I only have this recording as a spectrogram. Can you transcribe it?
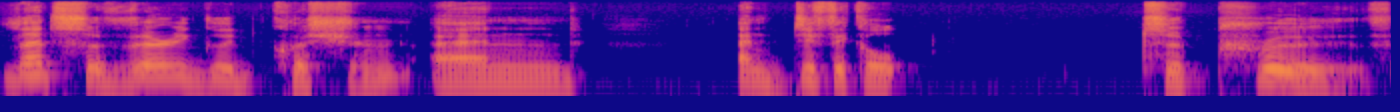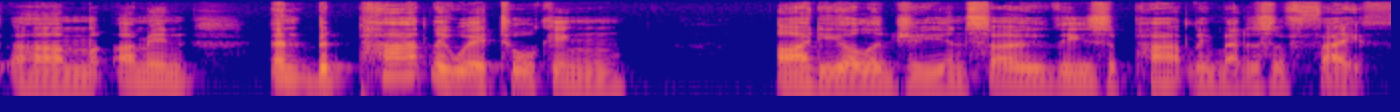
That's a very good question and and difficult to prove. Um, I mean, and but partly we're talking ideology, and so these are partly matters of faith.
